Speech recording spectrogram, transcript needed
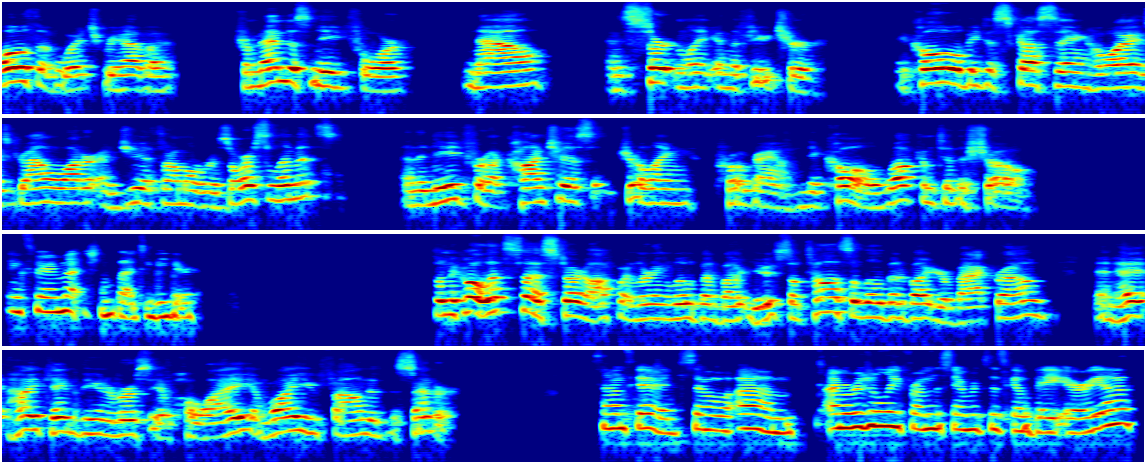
both of which we have a tremendous need for now and certainly in the future. Nicole will be discussing Hawaii's groundwater and geothermal resource limits and the need for a conscious drilling program. Nicole, welcome to the show. Thanks very much. I'm glad to be here. So Nicole, let's uh, start off by learning a little bit about you. So tell us a little bit about your background and how you came to the University of Hawaii and why you founded the center. Sounds good. So um, I'm originally from the San Francisco Bay Area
